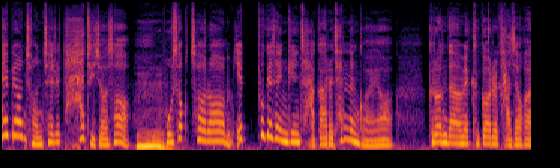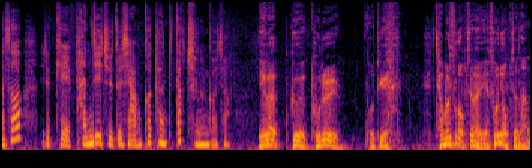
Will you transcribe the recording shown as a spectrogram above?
해변 전체를 다 뒤져서 음. 보석처럼 예쁘게 생긴 자갈을 찾는 거예요. 그런 다음에 그거를 가져가서 이렇게 반지 주듯이 암컷한테 딱 주는 거죠. 얘가 그 돌을 어떻게 잡을 수가 없잖아요. 얘 손이 없잖아.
